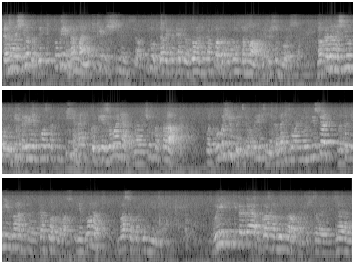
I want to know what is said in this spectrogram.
Когда начнется, то есть 100 гривен нормально, какие-то ощущения все. Ну, даже какая-то зона некомфорта, потому что мало, это еще больше. Но когда начнется вот здесь в районе сложного смятения, знаете, такое переживание, э, чувство страха. Вот вы почувствуете его, поверьте мне, когда никто вам не будет мешать, вот это не зона э, комфорта ваша, или зона вашего потребления. Выясните, какая, каждого будет разная, потому что я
